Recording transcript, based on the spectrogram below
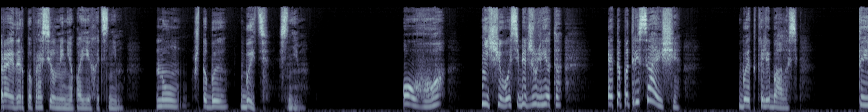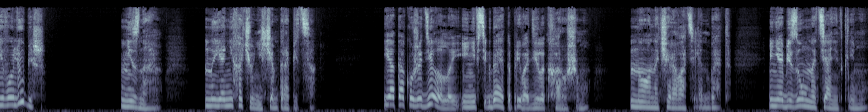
Райдер попросил меня поехать с ним. Ну, чтобы быть с ним. Ого! Ничего себе, Джульетта! Это потрясающе! Бет колебалась. Ты его любишь? Не знаю но я не хочу ни с чем торопиться. Я так уже делала, и не всегда это приводило к хорошему. Но он очарователен, Бет. Меня безумно тянет к нему.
